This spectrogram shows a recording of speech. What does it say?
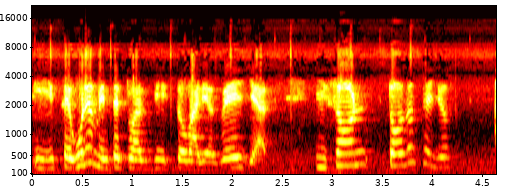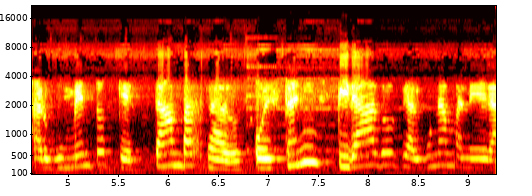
Y seguramente tú has visto varias de ellas. Y son todos ellos argumentos que están basados o están inspirados de alguna manera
